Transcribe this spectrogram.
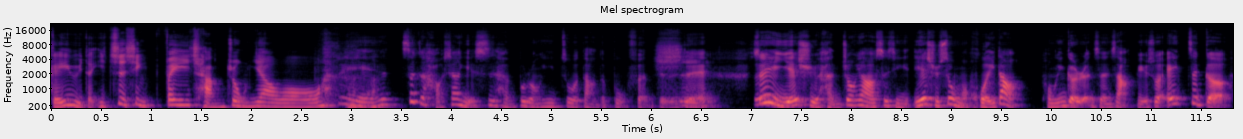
给予的一致性非常重要哦。对，这个好像也是很不容易做到的部分，对不是对？所以也许很重要的事情，也许是我们回到同一个人身上，比如说，哎，这个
